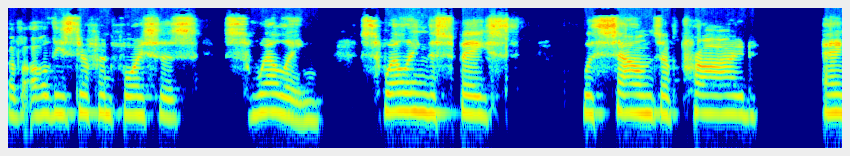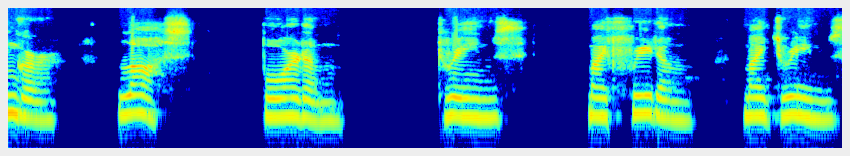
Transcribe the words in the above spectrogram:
of all these different voices swelling, swelling the space with sounds of pride, anger, loss, boredom, dreams, my freedom, my dreams.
